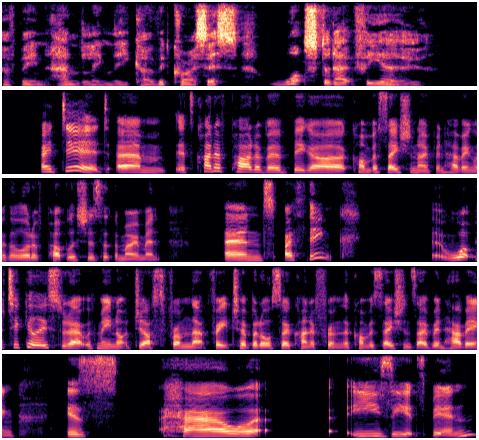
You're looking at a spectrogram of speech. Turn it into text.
have been handling the COVID crisis. What stood out for you? I did. Um, it's kind of part of a bigger conversation I've been having with a lot of publishers at the moment. And I think uh, what particularly stood out with me, not just from that feature, but also kind of from the conversations I've been having, is how easy it's been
